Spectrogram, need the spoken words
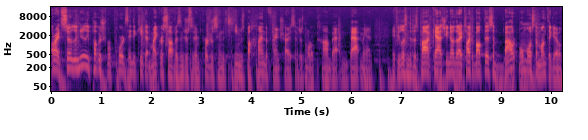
All right, so the newly published reports indicate that Microsoft is interested in purchasing the teams behind the franchise, such as Mortal Kombat and Batman. If you listen to this podcast, you know that I talked about this about almost a month ago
